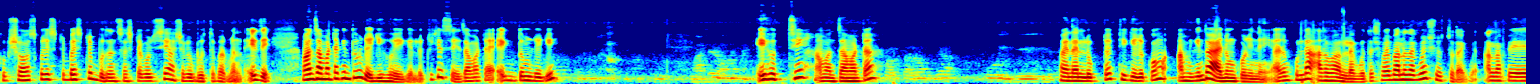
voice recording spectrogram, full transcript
খুব সহজ করে স্টেপ বাই স্টেপ বোঝানোর চেষ্টা করছি। আশা করি বুঝতে পারবেন। এই যে, আমার জামাটা কিন্তু রেডি হয়ে গেল, ঠিক আছে? জামাটা একদম রেডি এই হচ্ছে আমার জামাটা। ফাইনাল লুকটা ঠিক এরকম আমি কিন্তু আয়রন করি নাই। আয়রন করলে আরও ভালো লাগবে। তো সবাই ভালো থাকবেন, সুস্থ থাকবেন। আল্লাহ হাফেজ।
